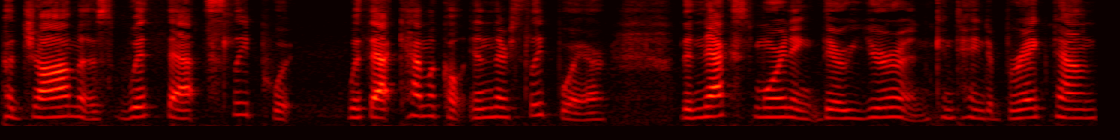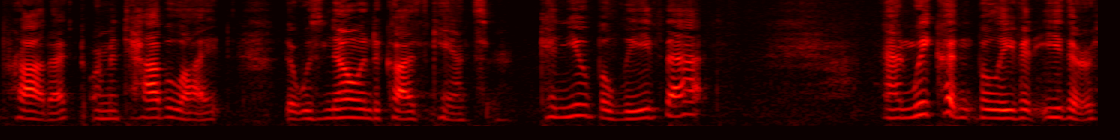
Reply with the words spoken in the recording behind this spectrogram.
pajamas with that sleep with that chemical in their sleepwear, the next morning their urine contained a breakdown product or metabolite that was known to cause cancer. Can you believe that? And we couldn't believe it either.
